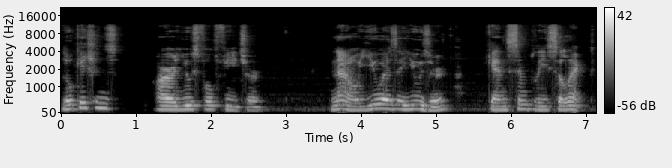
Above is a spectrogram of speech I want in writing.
Locations are a useful feature. Now you as a user can simply select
